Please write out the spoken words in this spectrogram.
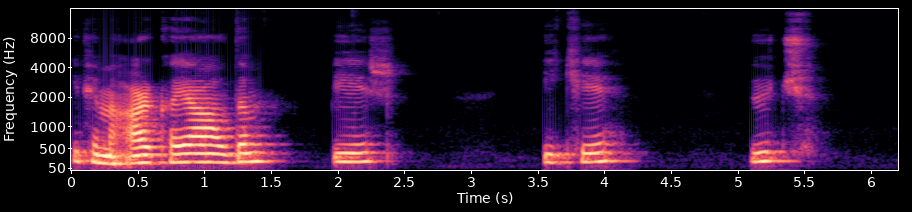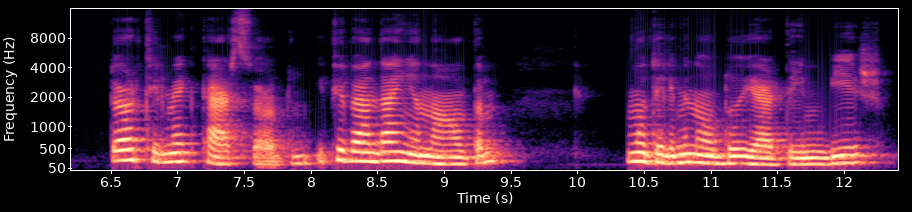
İpimi arkaya aldım. 1 2 3 4 ilmek ters ördüm. İpi benden yana aldım. Modelimin olduğu yerdeyim. 1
